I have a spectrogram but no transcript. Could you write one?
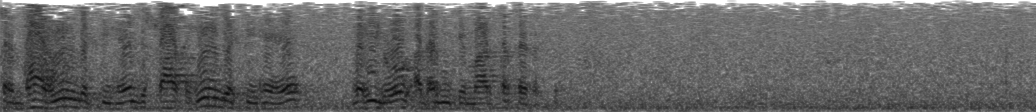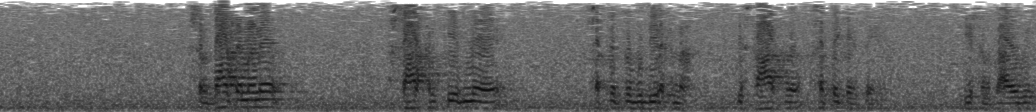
श्रद्धाहीन व्यक्ति हैं, विश्वासहीन व्यक्ति हैं, वही लोग अधर्म के मार्ग पर तय रखते हैं। श्रद्धा के मैंने शास्त्र के में सत्य बुद्धि रखना, ये शास्त्र सत्य कहते हैं। ये श्रद्धा हो गई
